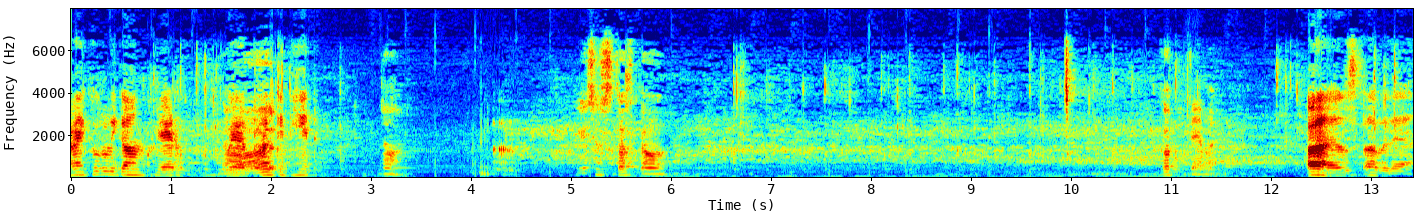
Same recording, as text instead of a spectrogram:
Can I quickly go and create a weird No. pumpkin head? No. Where's your stuff going? God damn it. Oh, it was over there.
